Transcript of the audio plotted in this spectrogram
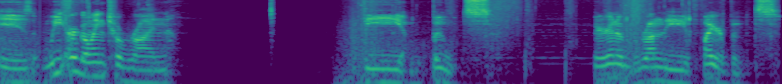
is, we are going to run the boots. We're going to run the fire boots.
